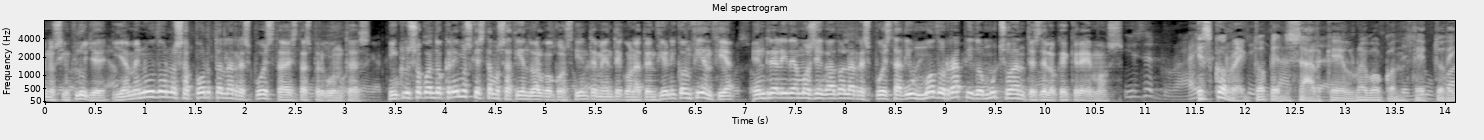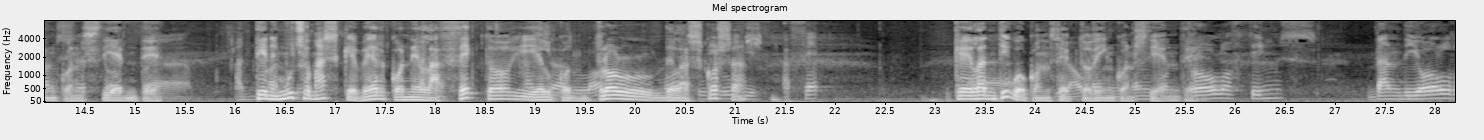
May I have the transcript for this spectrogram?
y nos influye, y a menudo nos aporta la respuesta a estas preguntas. Incluso cuando creemos que estamos haciendo algo conscientemente con atención y conciencia, en realidad hemos llegado a la respuesta de un modo rápido mucho antes de lo que creemos. Es correcto pensar que el nuevo concepto de inconsciente tiene mucho más que ver con el afecto y el control de las cosas que el antiguo concepto de inconsciente. Uh,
